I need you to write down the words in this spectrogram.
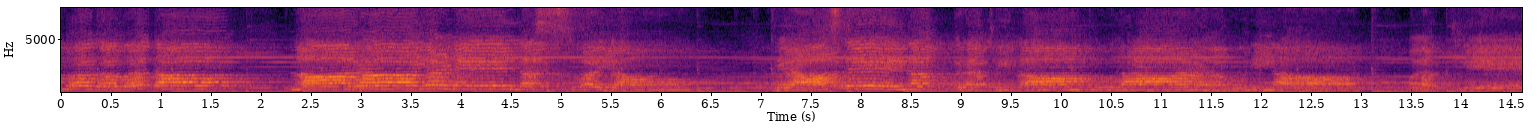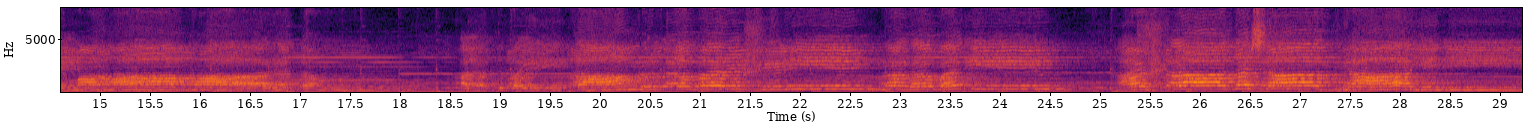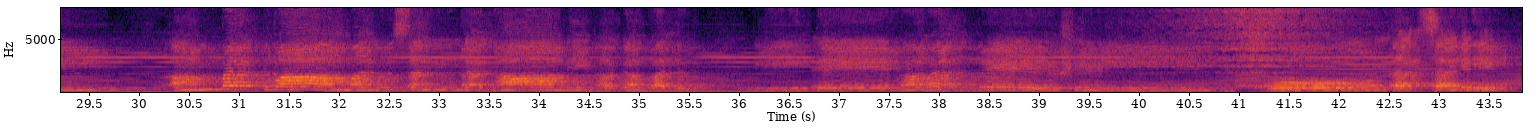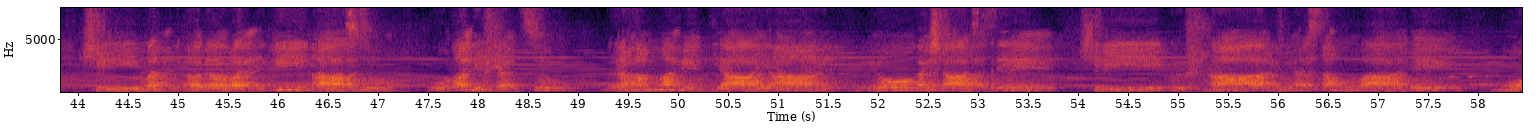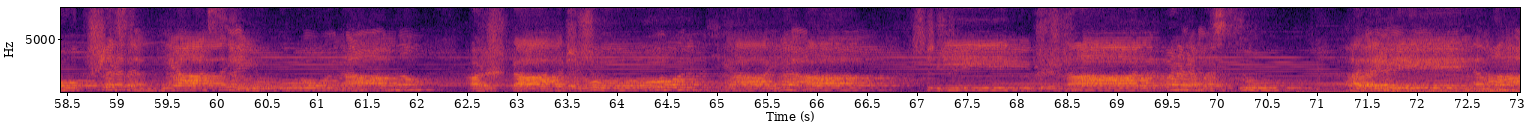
भगवता नारायणेन स्वयं व्यासेन ग्रथितां पुराणमुनिना। मध्ये महाभारतम्। अद्वैतामृतवर्षिणीं भगवतीम् अष्टादशाध्यायिनी। अम्ब त्वामनुसन्दधामि भगवद् गीते भवद्वेषिणी। ॐ तत्सदिति श्रीमद्भगवद्गीतासु उपनिषत्सु ब्रह्मविद्यायां योगशास्त्रे श्रीकृष्णार्जुनसंवादे मोक्षसन्न्यासयोगो नाम अष्टादशोऽध्यायः श्रीकृष्णार्पणमस्तु। हरये नमः।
